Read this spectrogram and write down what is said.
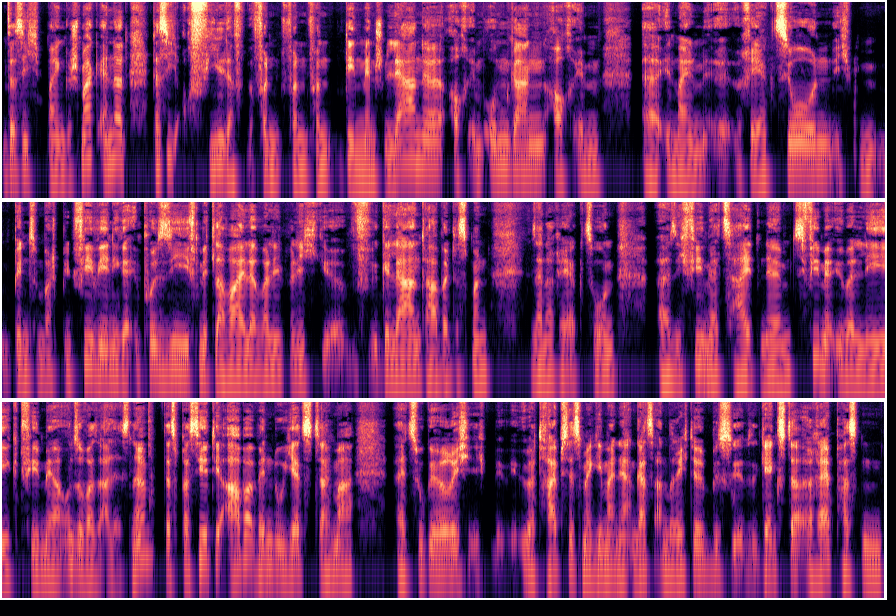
dass sich mein Geschmack ändert, dass ich auch viel von von von den Menschen lerne, auch im Umgang, auch im äh, in meinen äh, Reaktionen. Ich bin zum Beispiel viel weniger impulsiv mittlerweile, weil ich, weil ich äh, gelernt habe, dass man in seiner Reaktion äh, sich viel mehr Zeit nimmt, viel mehr überlegt, viel mehr und sowas alles. Ne, das passiert dir aber, wenn du jetzt sag ich mal äh, zugehörig, ich übertreib's jetzt mal, geh mal in eine ganz andere Richtung, bist Gangster-Rap, hast ein,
